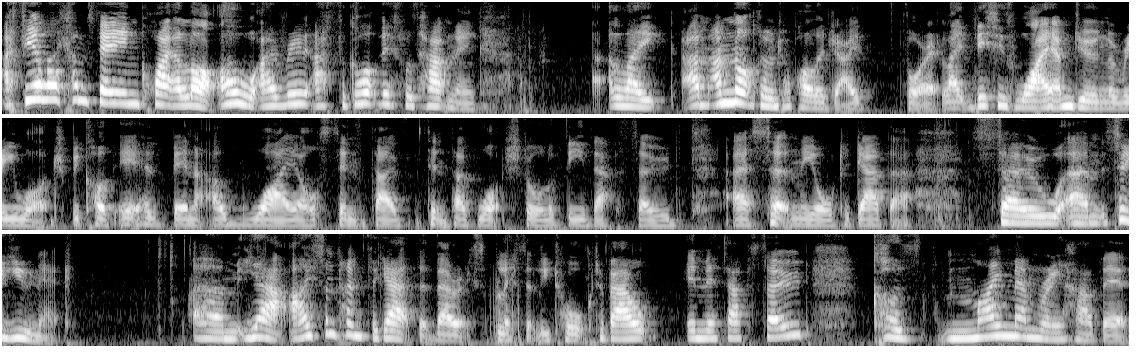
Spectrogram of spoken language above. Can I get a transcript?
I feel like I'm saying quite a lot. Oh, I really I forgot this was happening. Like I'm I'm not going to apologize for it. Like this is why I'm doing a rewatch because it has been a while since I've since I've watched all of these episodes, uh, certainly all together. So um so UNIT. Um yeah, I sometimes forget that they're explicitly talked about in this episode because my memory has it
